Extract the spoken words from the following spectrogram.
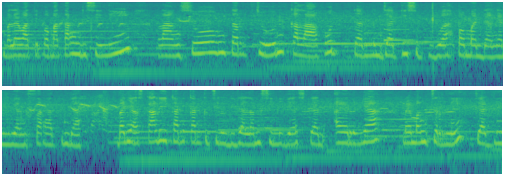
melewati pematang di sini langsung terjun ke laut dan menjadi sebuah pemandangan yang sangat indah. Banyak sekali ikan-ikan kecil di dalam sini guys dan airnya memang jernih jadi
